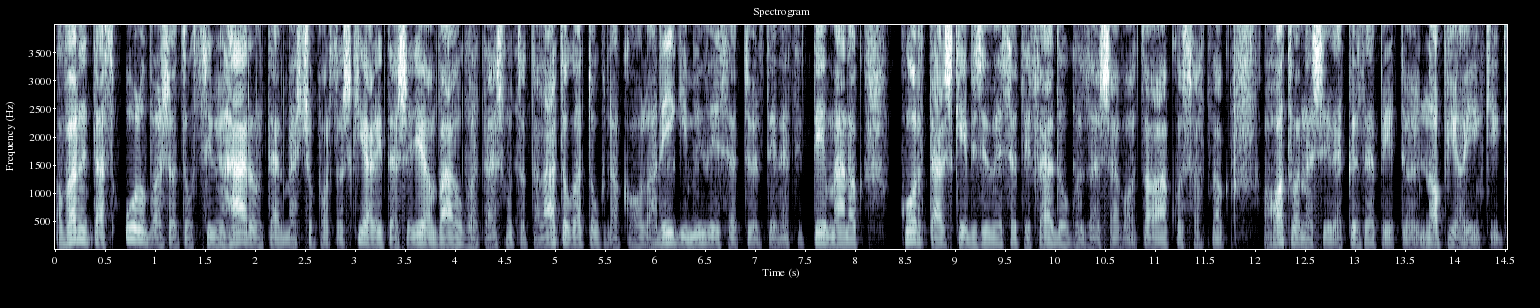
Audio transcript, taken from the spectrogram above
A Vanitas Olvasatok című háromtermes csoportos kiállítás egy olyan válogatás mutat a látogatóknak, ahol a régi művészettörténeti témának kortárs képzőművészeti feldolgozásával találkozhatnak a 60-es évek közepétől napjainkig.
